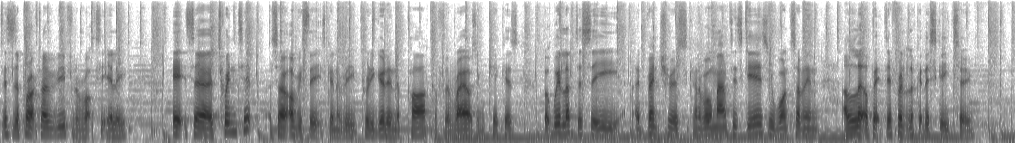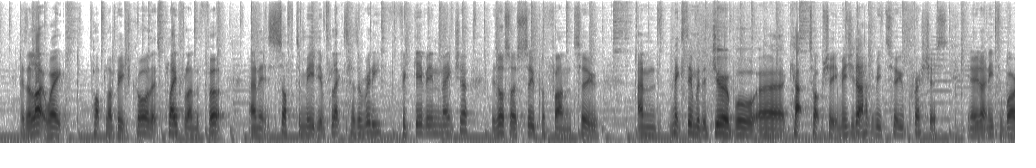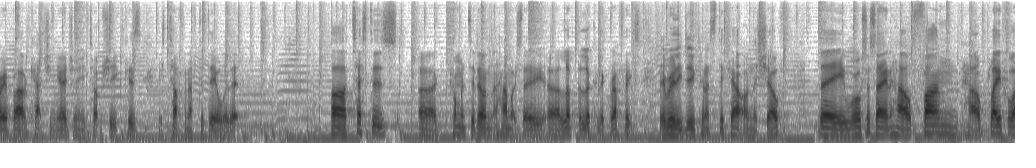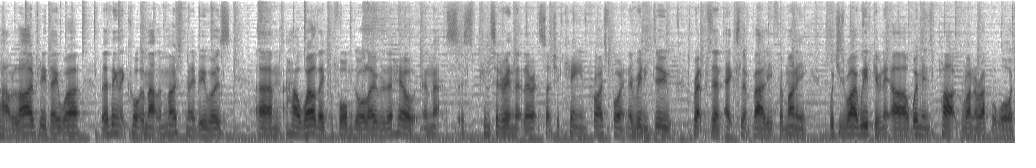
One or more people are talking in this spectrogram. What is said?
This is a product overview for the Roxy Illy. It's a twin tip, so obviously it's going to be pretty good in the park off the rails and kickers, but we'd love to see adventurous kind of all-mountain skiers who want something a little bit different look at this ski too. It's a lightweight poplar beech core that's playful underfoot and it's soft to medium flex, has a really forgiving nature. It's also super fun too. And mixed in with a durable uh, cap top sheet, it means you don't have to be too precious. You know, you don't need to worry about catching your edge on your top sheet because it's tough enough to deal with it. Our testers uh, commented on how much they uh, loved the look of the graphics. They really do kind of stick out on the shelf. They were also saying how fun, how playful, how lively they were. But the thing that caught them out the most maybe was um, how well they performed all over the hill. And that's considering that they're at such a keen price point. They really do represent excellent value for money, which is why we've given it our Women's Park Runner-Up Award.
